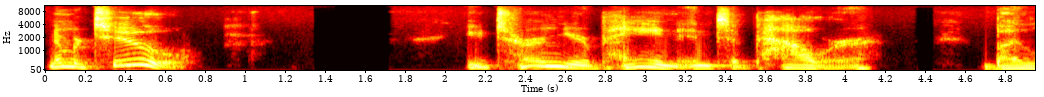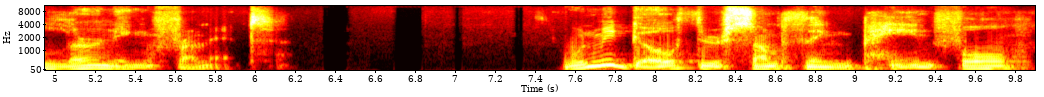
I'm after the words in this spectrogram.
Number two, you turn your pain into power by learning from it. When we go through something painful,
